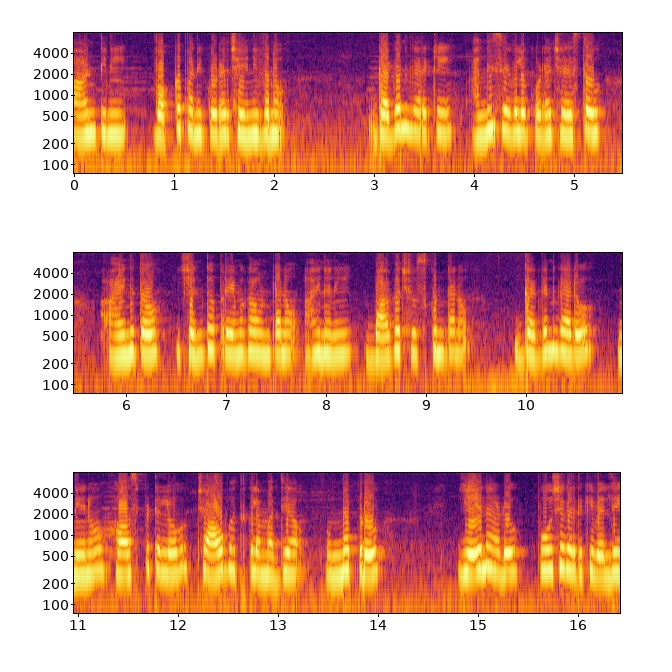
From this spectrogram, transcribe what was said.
ఆంటీని ఒక్క పని కూడా చేయనివ్వను. గగన్ గారికి అన్ని సేవలు కూడా చేస్తూ ఆయనతో ఎంతో ప్రేమగా ఉంటాను. ఆయనని బాగా చూసుకుంటాను. గగన్ గారు నేను హాస్పిటల్లో చావు బతుకుల మధ్య ఉన్నప్పుడు ఏనాడు పూజ గదికి వెళ్ళి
